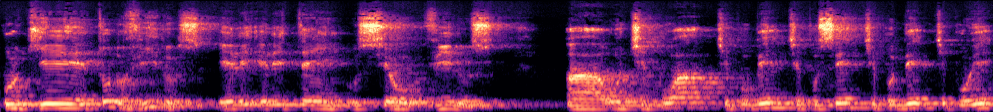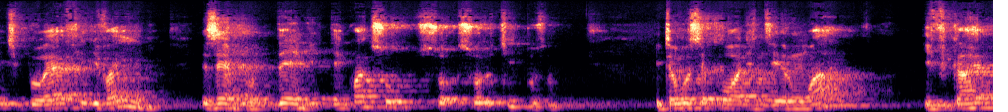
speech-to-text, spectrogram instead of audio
porque todo vírus ele ele tem o seu vírus ah, o tipo A, tipo B, tipo C, tipo D, tipo E, tipo F e vai indo. Exemplo, dengue, tem quatro sorotipos. Né? Então você pode ter um A e ficar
